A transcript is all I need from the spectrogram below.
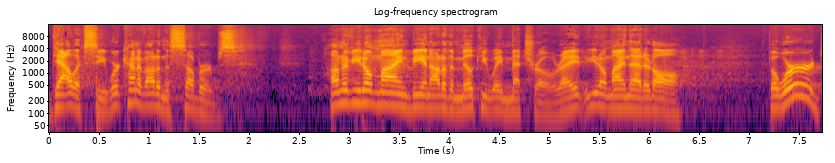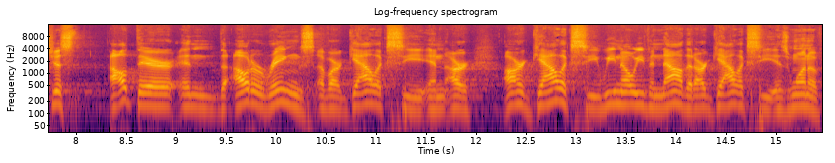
galaxy. We're kind of out in the suburbs. How many of you don't mind being out of the Milky Way metro, right? You don't mind that at all. But we're just out there in the outer rings of our galaxy. And our, our galaxy, we know even now that our galaxy is one of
